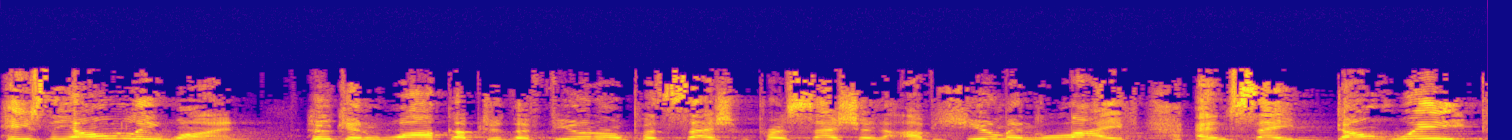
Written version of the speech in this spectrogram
He's the only one who can walk up to the funeral procession of human life and say, don't weep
